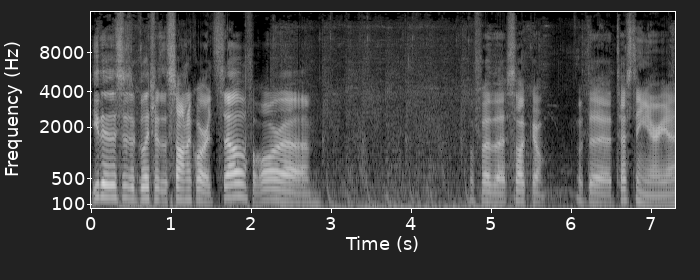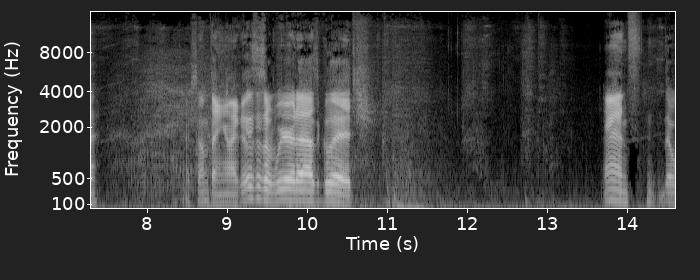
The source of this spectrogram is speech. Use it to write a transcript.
Either this is a glitch of the Sonicor itself, or um, for the Silicon, with the testing area, or something. Like this is a weird ass glitch. And the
